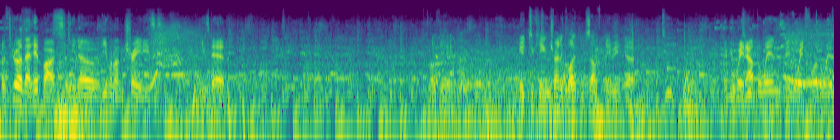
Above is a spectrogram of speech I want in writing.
but threw out that hitbox, and you know, even on a trade, he's he's dead. Okay. Mew2King trying to collect himself maybe. Yeah. Maybe wait out the win. Maybe wait for the win.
